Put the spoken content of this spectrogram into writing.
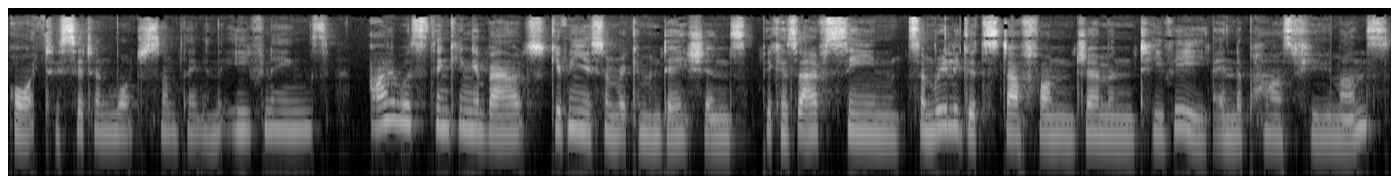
or to sit and watch something in the evenings I was thinking about giving you some recommendations because I've seen some really good stuff on German TV in the past few months,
